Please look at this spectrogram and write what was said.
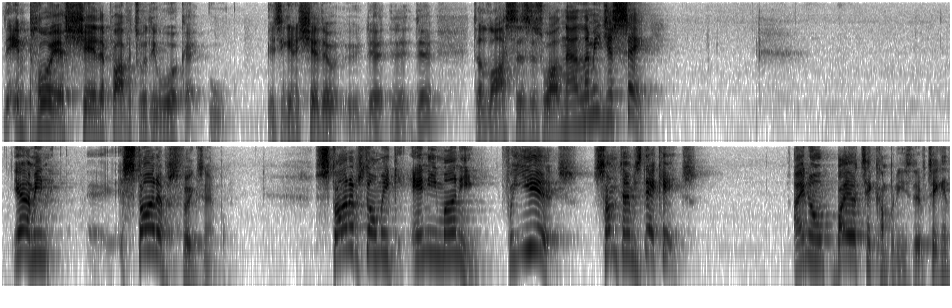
the employer share the profits with the worker? Is he going to share the, the, the, the, the losses as well? Now, let me just say, yeah, I mean, startups, for example. Startups don't make any money for years, sometimes decades. I know biotech companies that have taken,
